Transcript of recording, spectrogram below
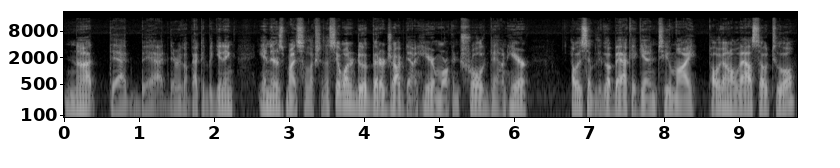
Not that bad. There we go, back to the beginning. And there's my selection. Let's say I want to do a better job down here, more controlled down here. I would simply go back again to my polygonal lasso tool.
